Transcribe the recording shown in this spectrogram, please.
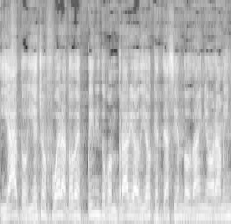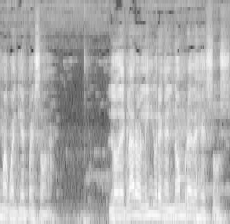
y ato y echo fuera todo espíritu contrario a Dios que esté haciendo daño ahora mismo a cualquier persona. Lo declaro libre en el nombre de Jesús.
